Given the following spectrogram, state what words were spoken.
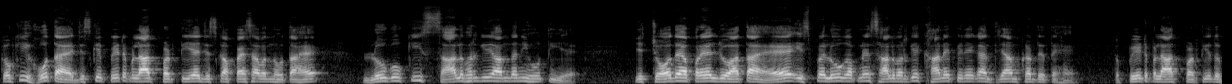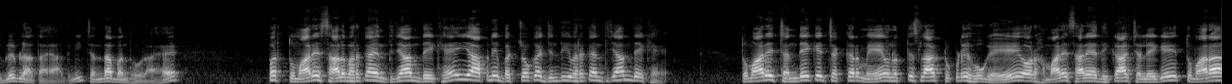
क्योंकि होता है, जिसके पेट पर लात पड़ती है, जिसका पैसा बंद होता है, लोगों की साल भर की आमदनी होती है। ये चौदह अप्रैल जो आता है, इस पर लोग अपने साल भर के खाने पीने का इंतज़ाम कर देते हैं। तो पेट पर लात पड़ती है तो ब्लिब लाता है आदमी, चंदा बंद हो रहा है। पर तुम्हारे साल भर का इंतज़ाम देखें, या अपने बच्चों का ज़िंदगी भर का इंतज़ाम देखें? तुम्हारे चंदे के चक्कर में उनतीस लाख टुकड़े हो गए, और हमारे सारे अधिकार चले गए। तुम्हारा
